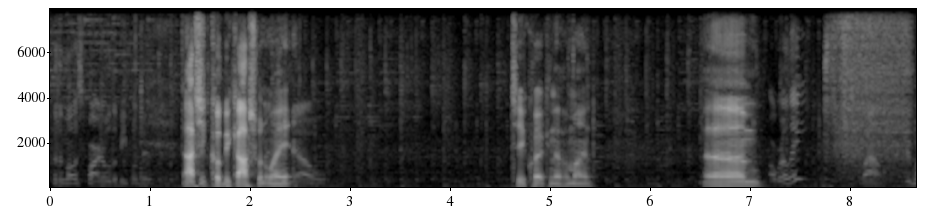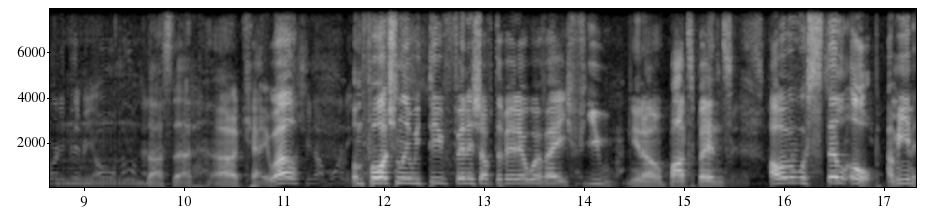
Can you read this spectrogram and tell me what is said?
for the most part, all the people do. Actually, could be cash hunt. Wait, too quick. Never mind. Um, Oh, really? Wow. Good morning, Debbie. Oh, that's that. Okay, well. Unfortunately, we do finish off the video with a few, you know, bad spins. However, we're still up. I mean,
